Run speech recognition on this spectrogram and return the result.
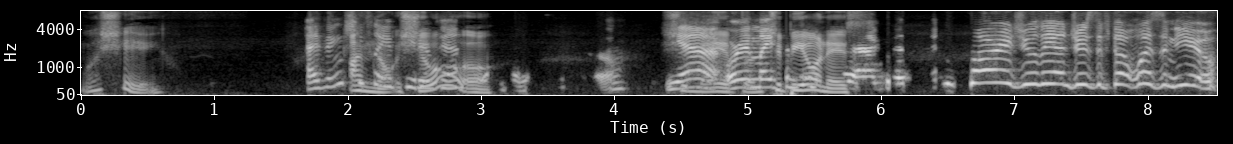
Was she? I think she I'm played Peter sure. Pan. yeah, or it done. might to be honest. I'm sorry, Julie Andrews, if that wasn't you.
